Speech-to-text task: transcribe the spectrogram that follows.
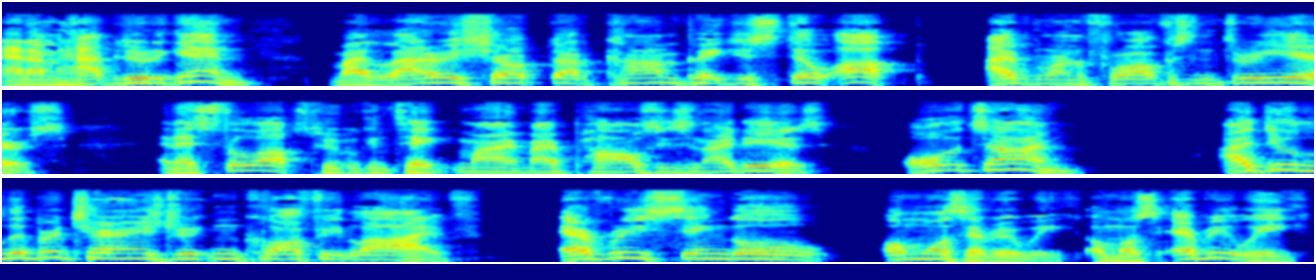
And I'm happy to do it again. My LarrySharpe.com page is still up. I've run for office in three years and it's still up. So people can take my my policies and ideas all the time. I do libertarians drinking coffee live every single, almost every week, almost every week,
